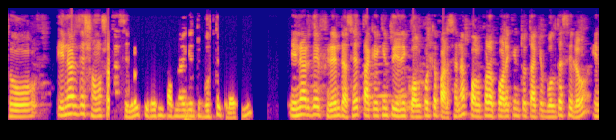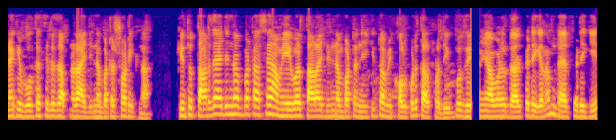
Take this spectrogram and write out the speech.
তো এনার যে সমস্যাটা ছিল সেটা কিন্তু আপনারা কিন্তু বুঝতে পেরেছেন এনার যে ফ্রেন্ড আছে তাকে কিন্তু ইনি কল করতে পারছে না। কল করার পরে কিন্তু তাকে বলতেছিল এনাকে বলতেছিল যে আপনার আইডি নাম্বারটা সঠিক না। কিন্তু তার যে আইডি নাম্বারটা আছে আমি এবার তার আইডি নাম্বারটা নিয়ে কিন্তু আমি কল করে তারপরে দেখব যে আমি আবার ডায়াল প্যাডে গেলাম। ডায়াল প্যাডে গিয়ে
